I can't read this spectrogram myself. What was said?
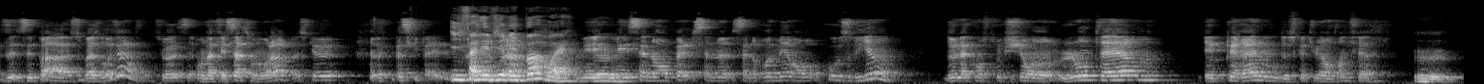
C'est pas, c'est pas ce qu'on va faire. Tu vois, on a fait ça à ce moment-là parce que parce qu'il fallait. Il fallait virer de bord, ouais. Mais, mm. mais ça, ça, ne, ça ne remet en cause rien de la construction long terme et pérenne de ce que tu es en train de faire. Hmm.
